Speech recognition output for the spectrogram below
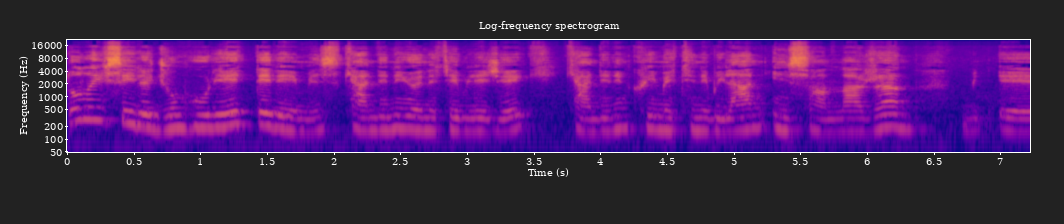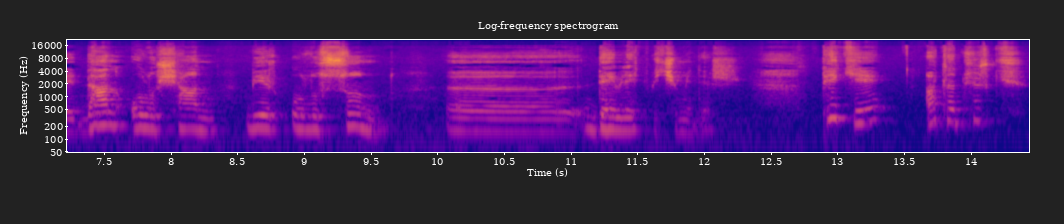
Dolayısıyla cumhuriyet dediğimiz kendini yönetebilecek, kendinin kıymetini bilen insanların dan oluşan bir ulusun e, devlet biçimidir. Peki Atatürk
